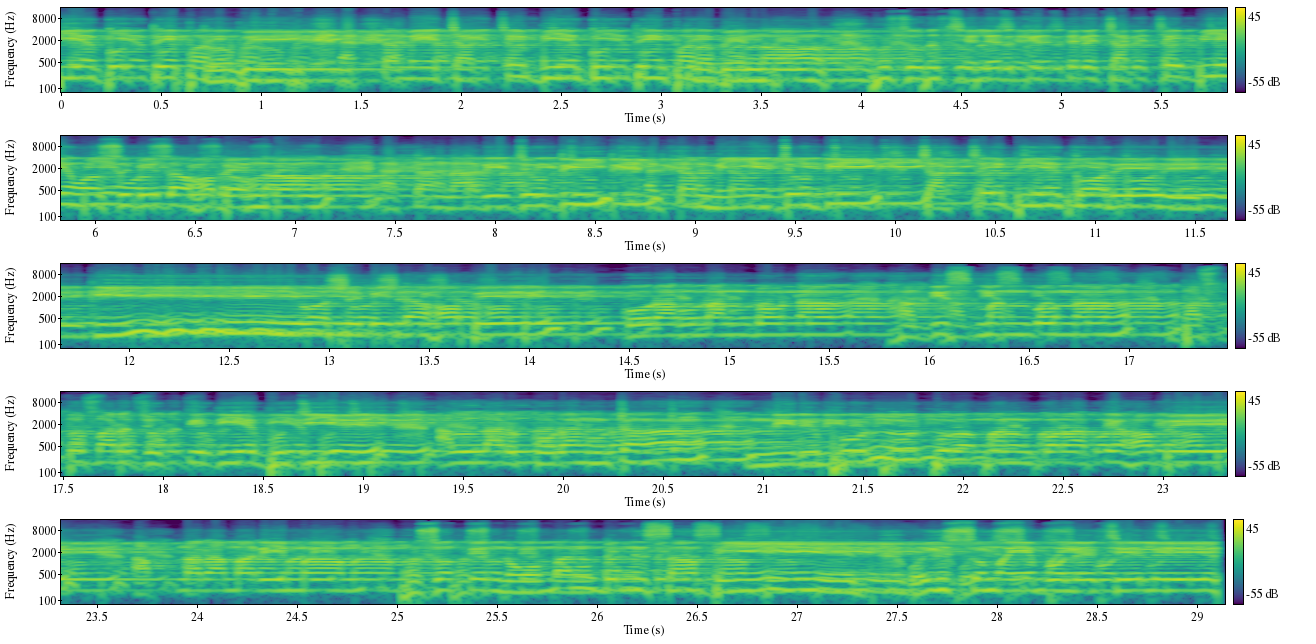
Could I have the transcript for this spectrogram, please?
বিয়ে করতে পারবে একটা মেয়ে চারটে বিয়ে করতে পারবে না হুজুর ছেলের ক্ষেত্রে চারটে বিয়ে অসুবিধা হবে না একটা নারী যদি একটা মেয়ে যদি চারটে বিয়ে করে কি অসুবিধা হবে? কোরআন মানবো না, হাদিস মানবো না, বাস্তবার যুক্তি দিয়ে বুঝিয়ে আল্লাহর কোরআনটা নির্ভুল প্রমাণ করাতে হবে। আপনার আমার ইমাম হযরত নোমান বিন সাবিত ওই সময়ে বলেছিলেন,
